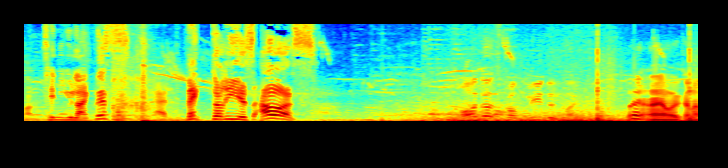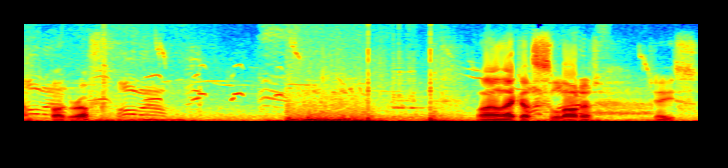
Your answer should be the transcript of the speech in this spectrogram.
Continue like this, and victory is ours. King. There, we're gonna bugger off. Well, that got slaughtered. Jeez.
